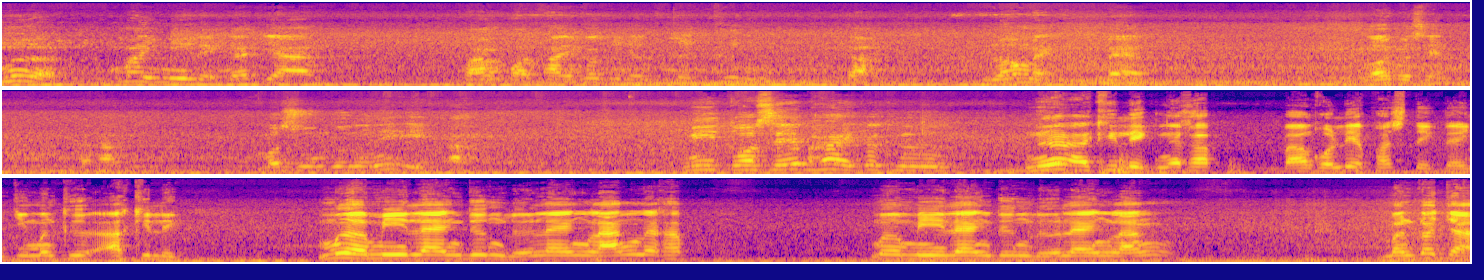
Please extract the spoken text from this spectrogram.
เมื่อไม่มีเหล็กนัดยางความปลอดภัยก็จะเกิดขึ้นกับ ล้อแม็กแบบร้อยเปอร์เซ็นต์นะครับ มาซูมดูตรงนี้อีกอะมีตัวเซฟให้ก็คือเนื้ออะคริลิกนะครับ บางคนเรียกพลาสติกแต่จริงๆมันคืออะคริลิก เมื่อมีแรงดึงหรือแรงลังนะครับ เมื่อมีแรงดึงหรือแรงลัง มันก็จะ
